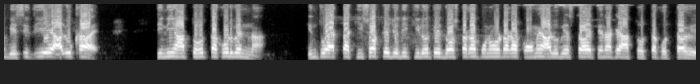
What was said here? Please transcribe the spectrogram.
বেশি দিয়ে আলু খায়, তিনি আত্মহত্যা করবেন না। কিন্তু একটা কৃষককে যদি কিলোতে দশ টাকা, পনেরো টাকা কমে আলু বেচতে হয়, তেনাকে আত্মহত্যা করতে হবে।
